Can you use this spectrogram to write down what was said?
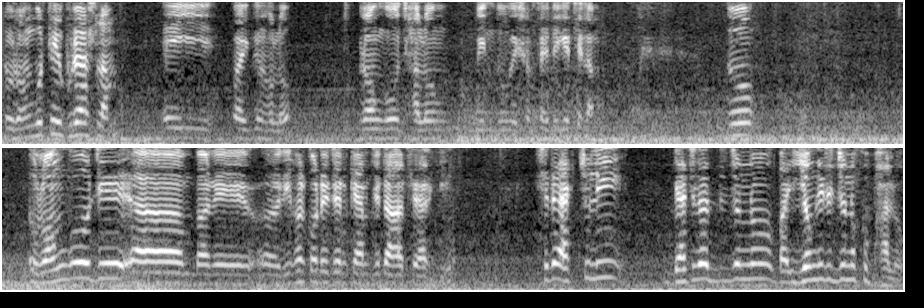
তো রঙ্গ থেকে ঘুরে আসলাম, এই কয়েকদিন হলো। রঙ্গ, ঝালং, বিন্দু, এসব সাইডে গেছিলাম। তো রঙ্গ যে মানে রিভার কটেজ অ্যান্ড ক্যাম্প যেটা আছে আর কি, সেটা অ্যাকচুয়ালি ব্যাচেলারদের জন্য বা ইয়ং এজের জন্য খুব ভালো।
